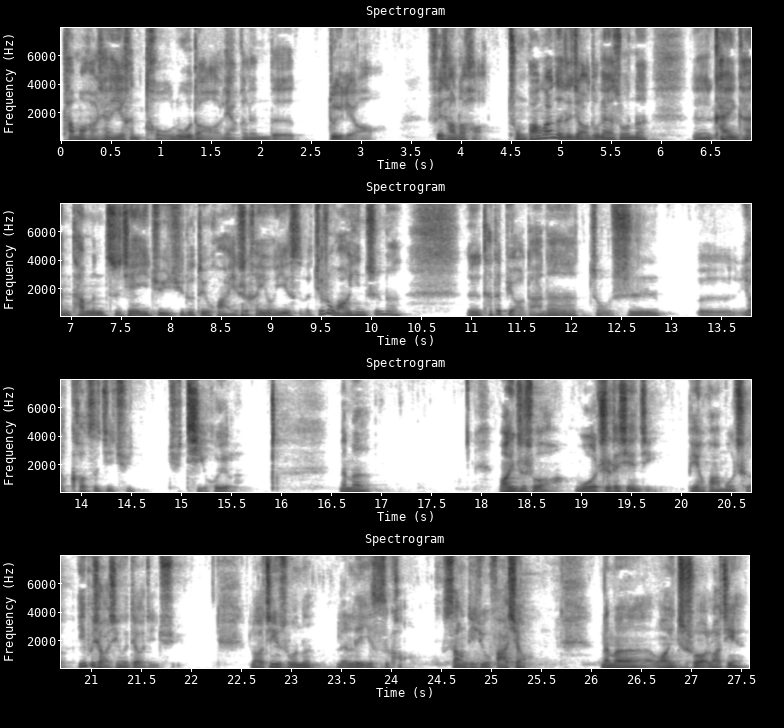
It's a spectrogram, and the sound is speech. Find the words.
他们好像也很投入到两个人的对聊，非常的好。从旁观者的角度来说呢，呃，看一看他们之间一句一句的对话也是很有意思的。就是王英之呢，呃，他的表达呢总是呃要靠自己去去体会了。那么王英之说啊，我执的陷阱。变化莫测，一不小心会掉进去。老晋说呢，人类一思考，上帝就发笑。那么王一之说，老晋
